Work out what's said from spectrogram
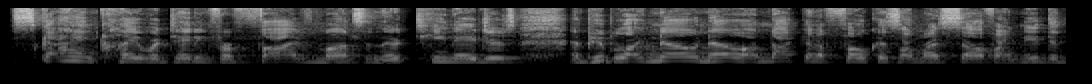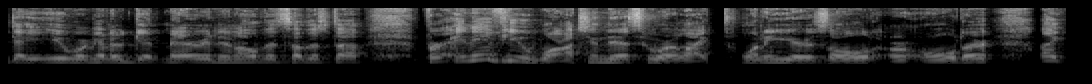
Skye and Clay were dating for five months and they're teenagers and people are like, no, no, I'm not gonna focus on myself. I need to date you, we're gonna get married and all this other stuff. For any of you watching this who are like 20 years old or older, like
